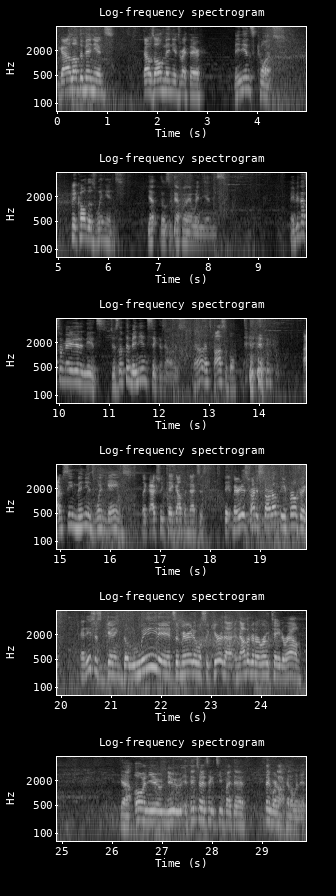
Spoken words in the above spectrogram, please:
You gotta love the minions. That was all minions right there. Minions clutch. We call those winions. Yep, those are definitely minions. Maybe that's what Marietta needs. Just let the minions take the towers. Well, that's possible. I've seen minions win games, like actually take out the Nexus. Marietta's trying to start up the Infernal Drake, and he's just getting deleted, so Marietta will secure that, and now they're gonna rotate around. Yeah, ONU knew if they tried to take a team fight there, they were not gonna win it.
